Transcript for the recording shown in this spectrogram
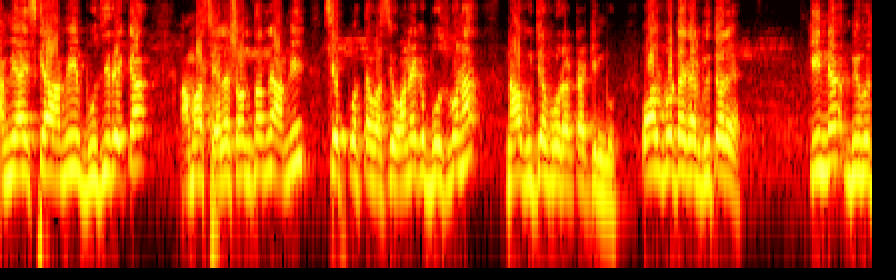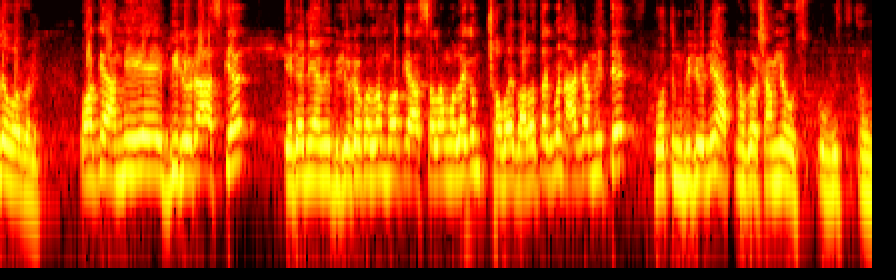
আমি আজকে আমি বুঝি রেখা আমার ছেলে সন্তানে আমি সেভ করতে পারছি। অনেকে বুঝব না না বুঝে প্রোডাক্টটা কিনবো। অল্প টাকার ভিতরে কিনা বিপদে পাবেন ওকে, আমি এই ভিডিওটা আজকে এটা নিয়ে আমি ভিডিওটা করলাম। ওকে, আসসালামু আলাইকুম। সবাই ভালো থাকবেন। আগামীতে নতুন ভিডিও নিয়ে আপনাদের সামনে উপস্থিত হব।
